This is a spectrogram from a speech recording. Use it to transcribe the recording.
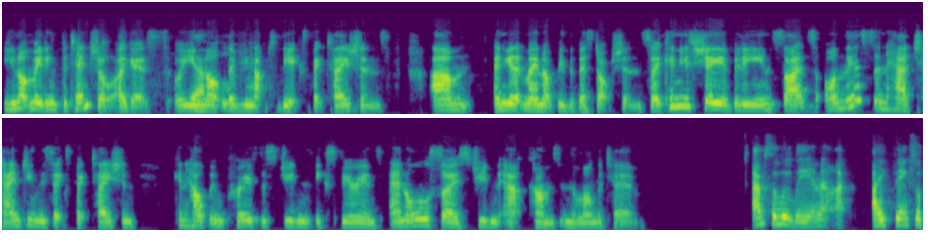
you're not meeting potential i guess or you're yeah. not living up to the expectations um, and yet it may not be the best option so can you share a bit of insights on this and how changing this expectation can help improve the student experience and also student outcomes in the longer term. Absolutely. And I, I think so.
